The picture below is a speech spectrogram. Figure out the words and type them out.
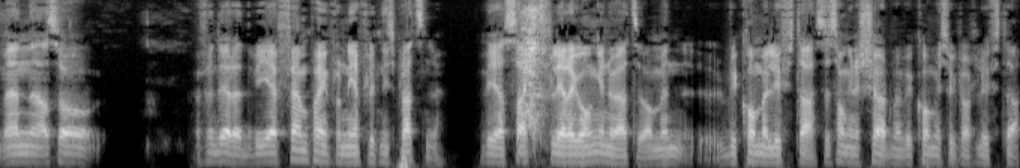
Men alltså, jag funderade, vi är fem poäng från nedflyttningsplats nu. Vi har sagt flera gånger nu att ja, men vi kommer lyfta, säsongen är körd men vi kommer såklart lyfta.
